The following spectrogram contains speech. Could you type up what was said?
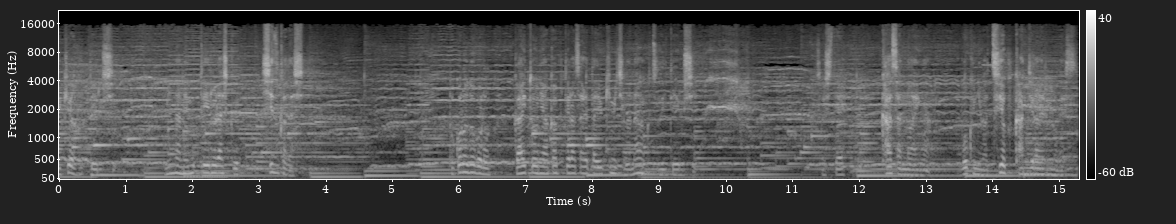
雪は降っているしみんな眠っているらしく静かだし。ところどころ街灯に赤く照らされた雪道が長く続いているしそして母さんの愛が僕には強く感じられるのです。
